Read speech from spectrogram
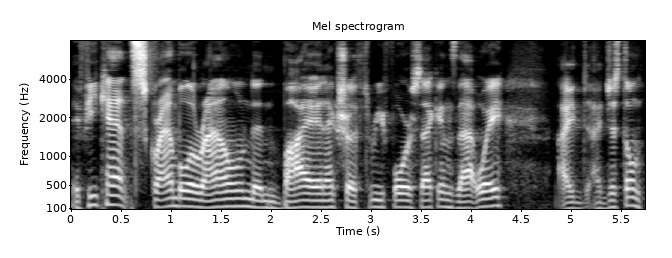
if he can't scramble around and buy an extra 3-4 seconds that way, I, I just don't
